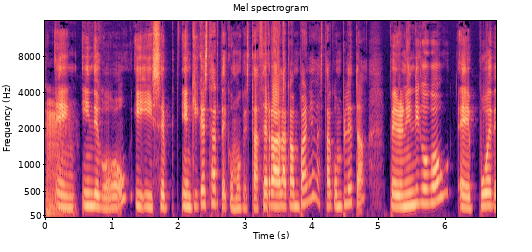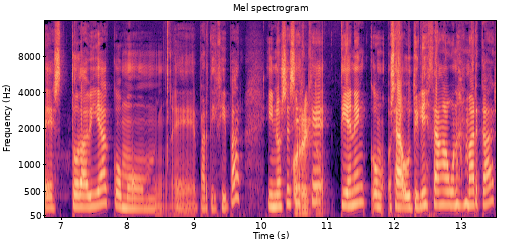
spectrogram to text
en hmm. Indiegogo y, y, en Kickstarter como que está cerrada la campaña, está completa, pero en Indiegogo eh, puedes todavía como eh, participar. Y no sé si es que tienen, como, o sea, utilizan algunas marcas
